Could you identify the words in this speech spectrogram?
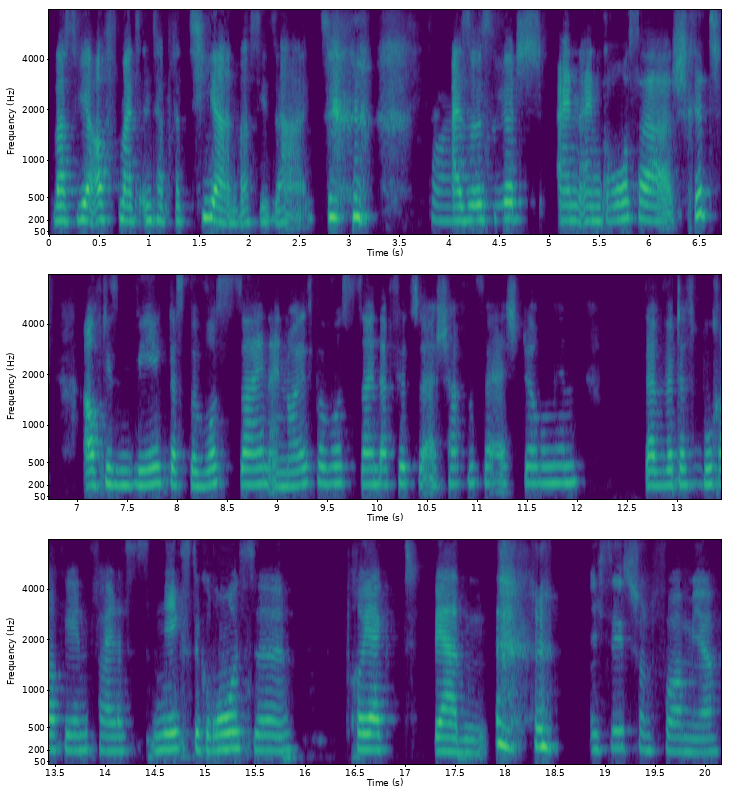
was wir oftmals interpretieren, was sie sagt. Also es wird ein, ein großer Schritt auf diesem Weg, das Bewusstsein, ein neues Bewusstsein dafür zu erschaffen für Essstörungen. Da wird das Buch auf jeden Fall das nächste große Projekt werden. Ich sehe es schon vor mir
